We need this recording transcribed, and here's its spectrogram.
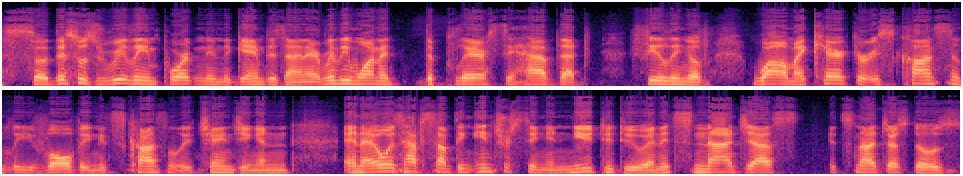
So this was really important in the game design. I really wanted the players to have that feeling of wow my character is constantly evolving it's constantly changing and and i always have something interesting and new to do and it's not just it's not just those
